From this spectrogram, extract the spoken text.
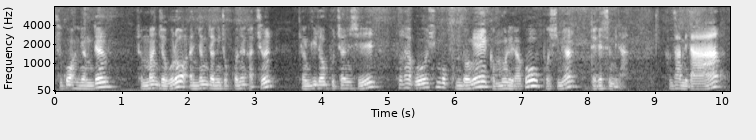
주거 환경 등 전반적으로 안정적인 조건을 갖춘 경기도 부천시 소사구 신곡분동의 건물이라고 보시면 되겠습니다. 감사합니다.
